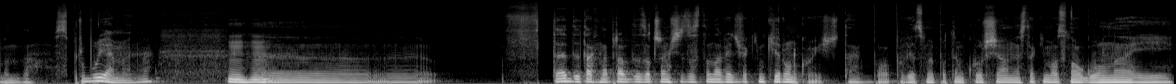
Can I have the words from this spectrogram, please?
będę, spróbujemy, nie? Mhm. E, Wtedy tak naprawdę zacząłem się zastanawiać, w jakim kierunku iść, tak? Bo powiedzmy po tym kursie on jest taki mocno ogólny i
